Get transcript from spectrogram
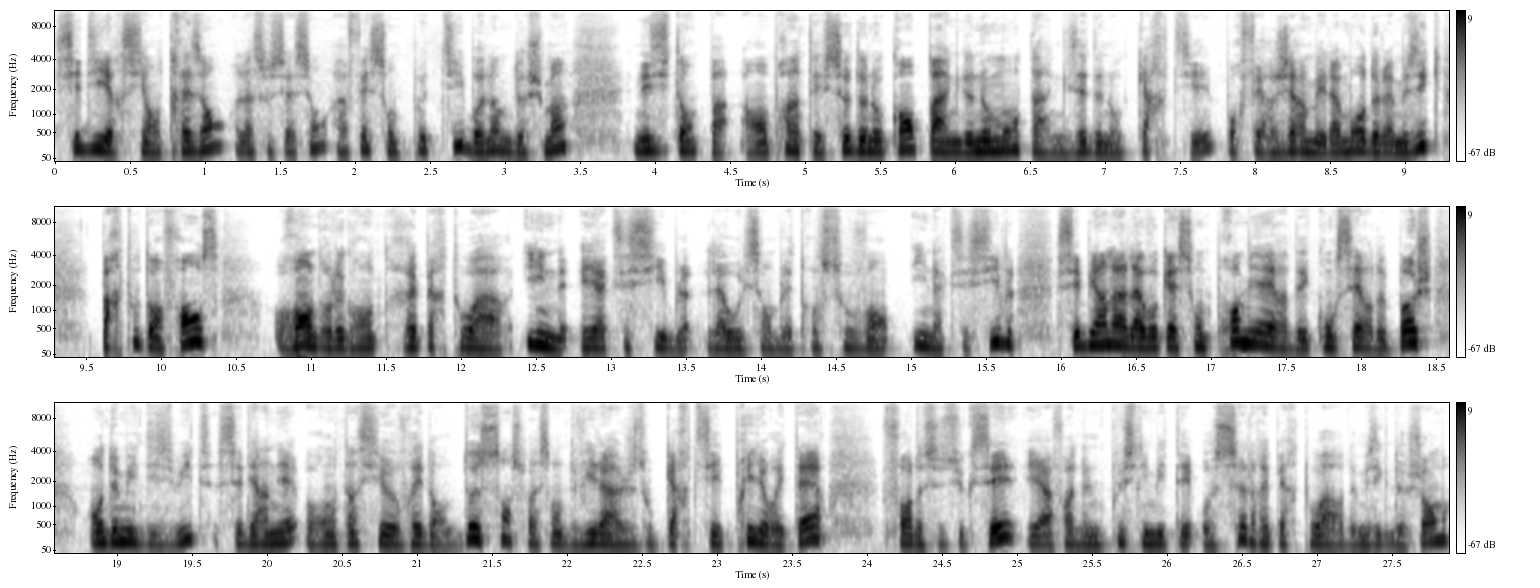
C'est dire si en 13 ans, l'association a fait son petit bonhomme de chemin, n'hésitant pas à emprunter ceux de nos campagnes, de nos montagnes et de nos quartiers pour faire germer l'amour de la musique partout en France rendre le grand répertoire in et accessible là où il semblait trop souvent inaccessible, c'est bien là la vocation première des concerts de poche. En 2018, ces derniers auront ainsi œuvré dans 260 villages ou quartiers prioritaires. Fort de ce succès, et afin de ne plus se limiter au seul répertoire de musique de chambre,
